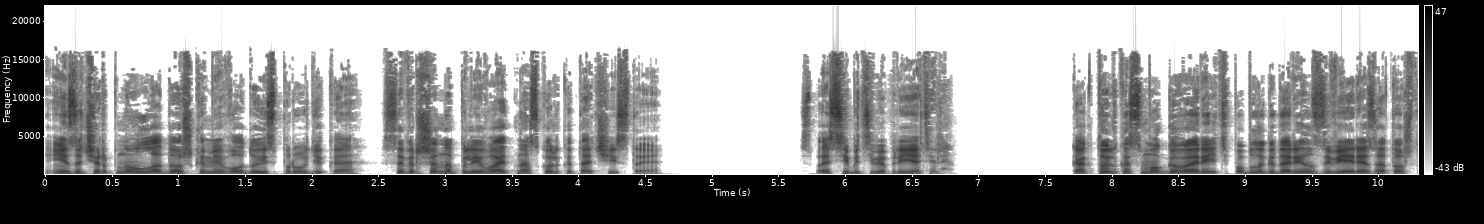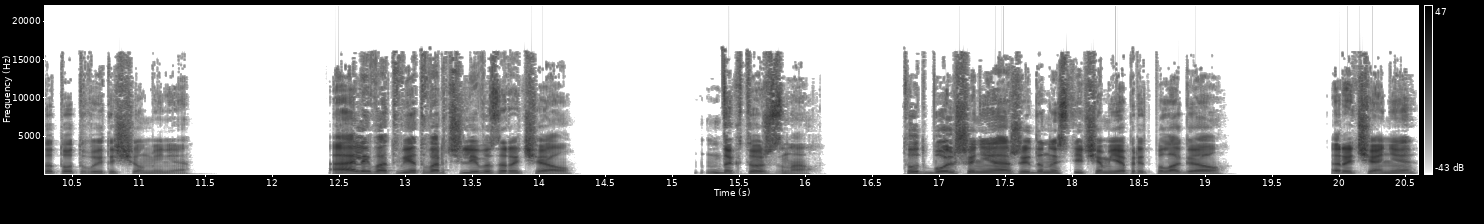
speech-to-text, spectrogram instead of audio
и зачерпнул ладошками воду из прудика, совершенно плевать, насколько та чистая. «Спасибо тебе, приятель». Как только смог говорить, поблагодарил зверя за то, что тот вытащил меня. Али в ответ ворчливо зарычал. Да кто ж знал. Тут больше неожиданностей, чем я предполагал. Рычание?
